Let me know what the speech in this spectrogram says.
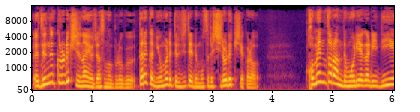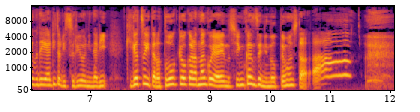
え、全然黒歴史じゃないよ、じゃあそのブログ。誰かに読まれてる時点でもうそれ白歴史やから。コメント欄で盛り上がり、DM でやり取りするようになり、気がついたら東京から名古屋への新幹線に乗ってました。あー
